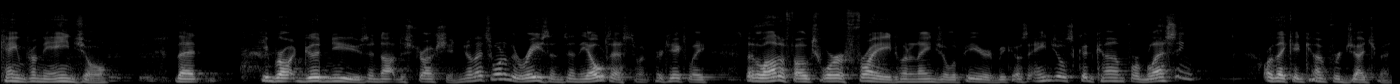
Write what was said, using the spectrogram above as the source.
came from the angel that he brought good news and not destruction. You know, that's one of the reasons in the Old Testament, particularly, that a lot of folks were afraid when an angel appeared, because angels could come for blessing or they could come for judgment.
